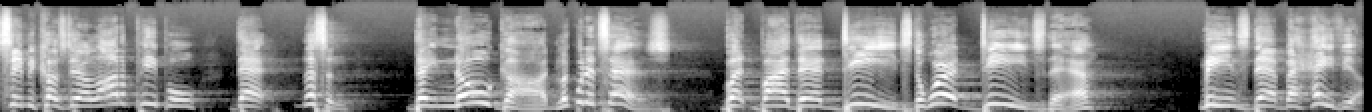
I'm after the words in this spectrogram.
See, because there are a lot of people that, listen, they know God. Look what it says. But by their deeds, the word deeds there means their behavior.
